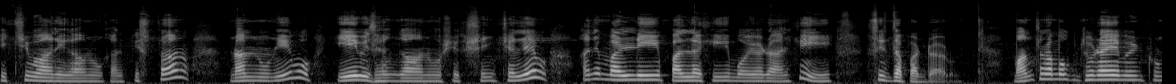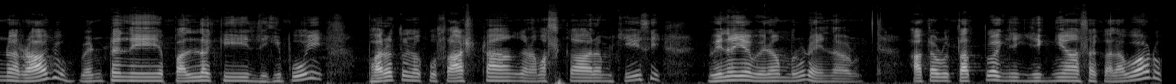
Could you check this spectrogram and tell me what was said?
పిచ్చివానిగాను కనిపిస్తాను. నన్ను నీవు ఏ విధంగానూ శిక్షించలేవు అని మళ్ళీ పల్లకి మోయడానికి సిద్ధపడ్డాడు. మంత్రముగ్ధుడై వింటున్న రాజు వెంటనే పల్లకి దిగిపోయి భరతునకు సాష్టాంగ నమస్కారం చేసి వినయ వినమ్రుడైనాడు. అతడు తత్వ జి- జిజ్ఞాస కలవాడు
